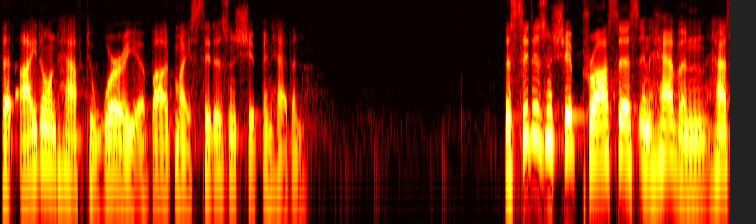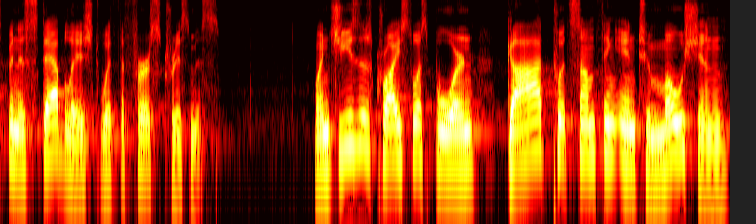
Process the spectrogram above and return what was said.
that I don't have to worry about my citizenship in heaven. The citizenship process in heaven has been established with the first Christmas. When Jesus Christ was born, God put something into motion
